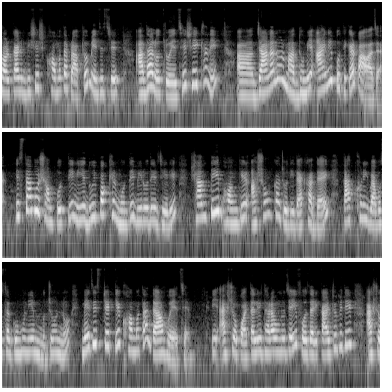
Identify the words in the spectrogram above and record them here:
সরকার বিশেষ ক্ষমতাপ্রাপ্ত ম্যাজিস্ট্রেট আদালত রয়েছে। সেইখানে জানানোর মাধ্যমে আইনি প্রতিকার পাওয়া যায়। স্থাবর সম্পত্তি নিয়ে দুই পক্ষের মধ্যে বিরোধের জেরে শান্তি ভঙ্গের আশঙ্কা যদি দেখা দেয়, তাৎক্ষণিক ব্যবস্থা গ্রহণের জন্য ম্যাজিস্ট্রেটকে ক্ষমতা দেওয়া হয়েছে। এই একশো পঁয়তাল্লিশ ধারা অনুযায়ী ফৌজদারি কার্যবিধির একশো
